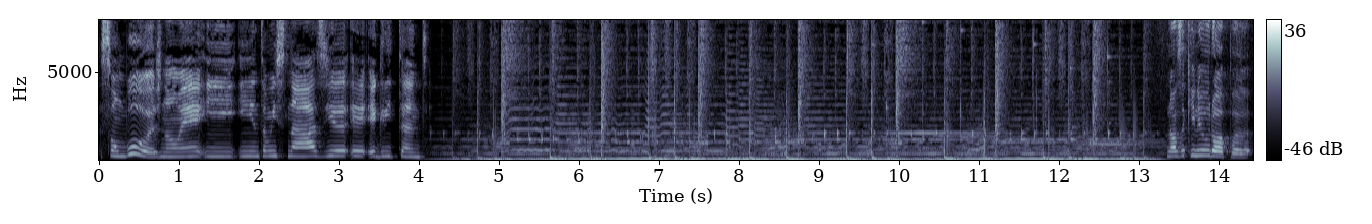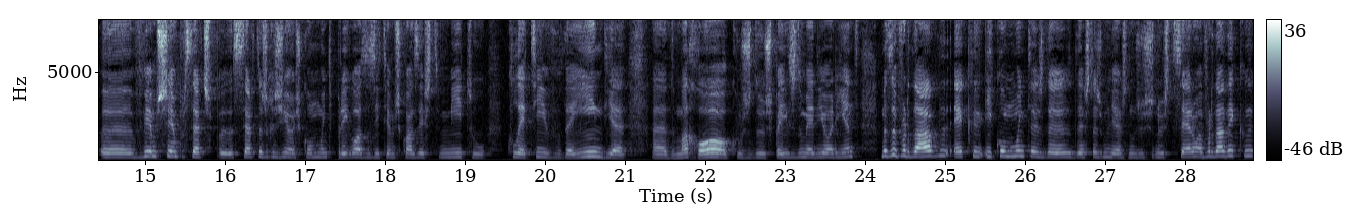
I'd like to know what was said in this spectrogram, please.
são boas, não é? E, e então isso na Ásia é, é gritante. Nós aqui na Europa uh, vemos sempre certos, certas regiões como muito perigosas e temos quase este mito coletivo da Índia, uh, de Marrocos, dos países do Médio Oriente, mas a verdade é que, e como muitas de, destas mulheres nos, nos disseram, a verdade é que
